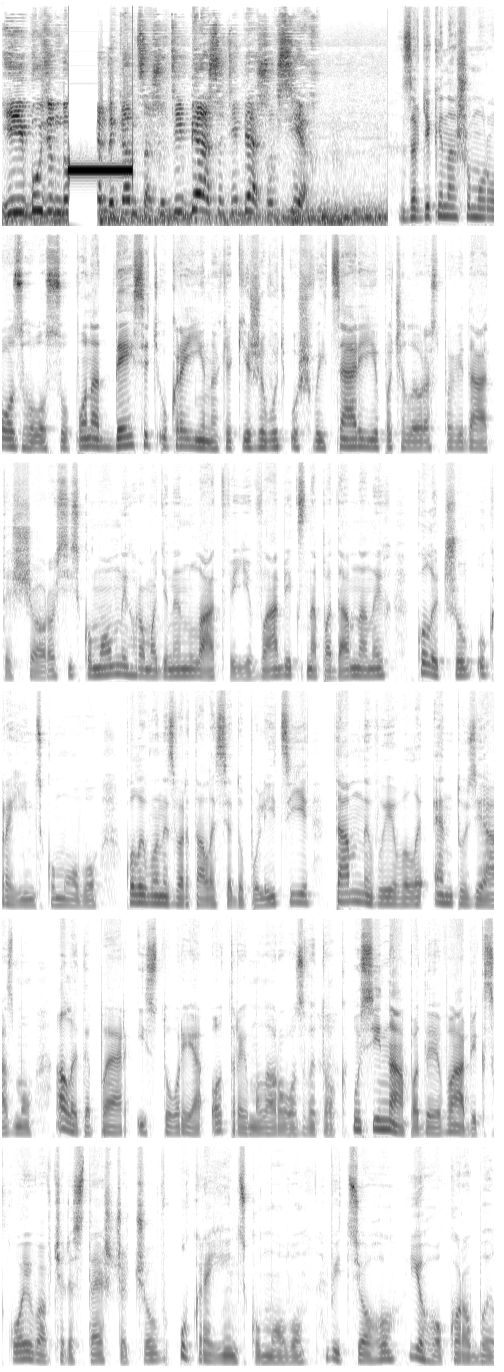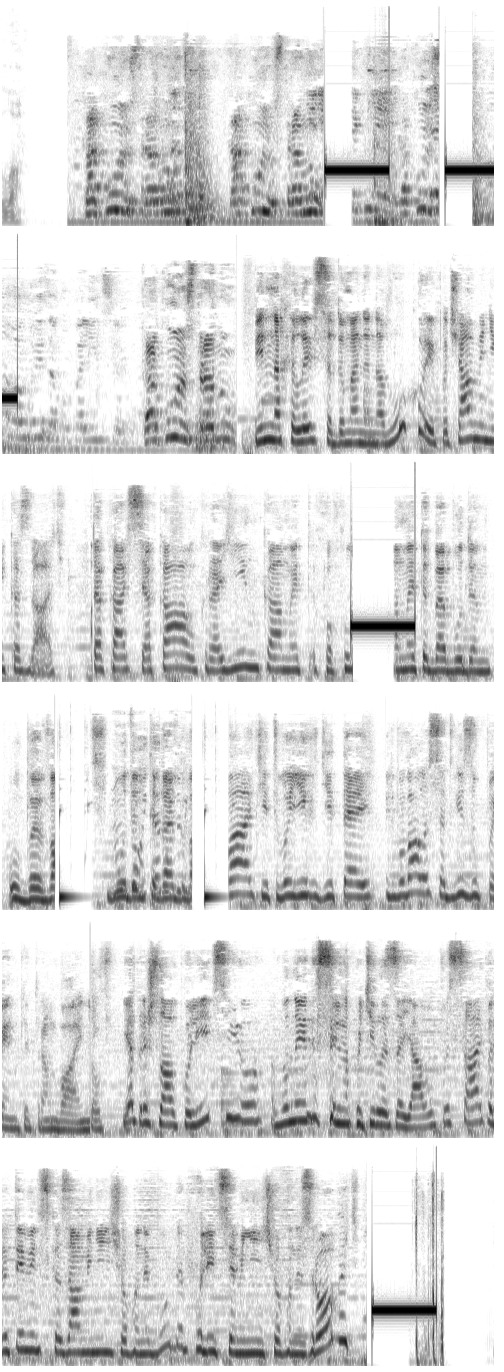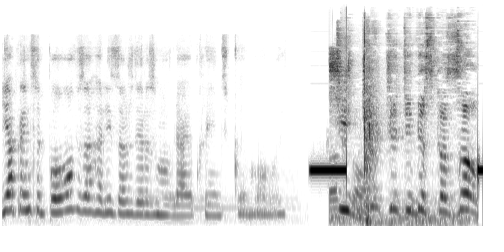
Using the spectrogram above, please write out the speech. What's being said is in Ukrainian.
И будем до до конца. Что тебя, что тебя, что всех. Завдяки нашому розголосу понад 10 українок, які живуть у Швейцарії, почали розповідати, що російськомовний громадянин Латвії Вабікс нападав на них, коли чув українську мову. Коли вони зверталися до поліції, там не виявили ентузіазму. Але тепер історія отримала розвиток. Усі напади Вабікс скоював через те, що чув українську мову. Від цього його коробило. Какую страну? Какую страну? Какую, визову поліцію. какую страну? Він нахилився до мене на вухо і почав мені казати: така сяка, українка, ми хохло, ми тебе будемо убивати, будемо тебе бивати, і твоїх дітей. Відбувалося дві зупинки трамвайні. Я прийшла в поліцію. Вони не сильно хотіли заяву писати. Перед тим він сказав, мені нічого не буде, поліція мені нічого не зробить. Я принципово взагалі завжди розмовляю українською мовою. Сидеть, я тебе сказал,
